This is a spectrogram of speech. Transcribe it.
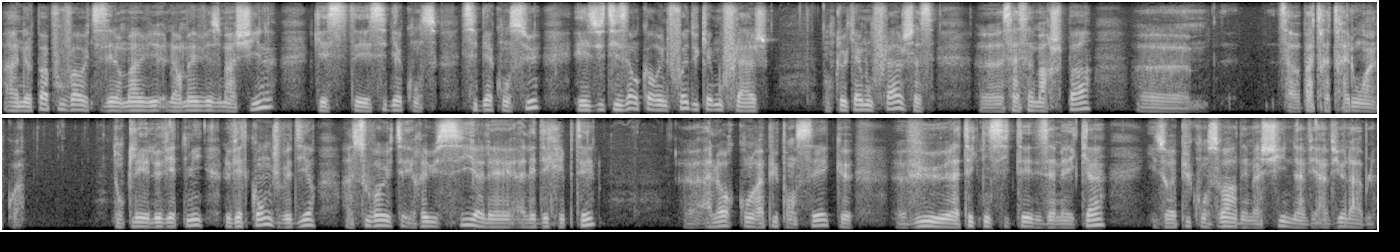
à ne pas pouvoir utiliser leur, merveilleuse machine, qui était si bien, conçue, et ils utilisaient encore une fois du camouflage. Donc le camouflage, ça, euh, ça, marche pas, euh, ça va pas très très loin, quoi. Donc le Viet le Cong, je veux dire, a souvent été réussi à les, décrypter, alors qu'on aurait pu penser que vu la technicité des Américains, ils auraient pu concevoir des machines inviolables.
